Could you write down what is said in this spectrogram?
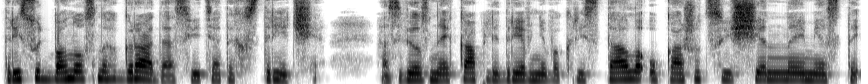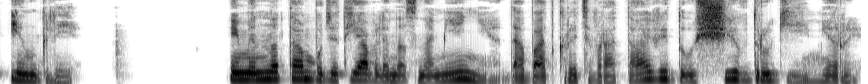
Три судьбоносных града осветят их встречи, а звездные капли древнего кристалла укажут священное место Инглии. Именно там будет явлено знамение, дабы открыть врата, ведущие в другие миры.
